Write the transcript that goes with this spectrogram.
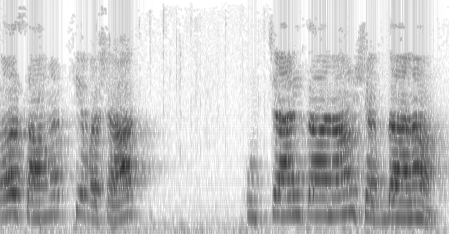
असामर्थ्यवशात्। उच्चारितानां शब्दानाम्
